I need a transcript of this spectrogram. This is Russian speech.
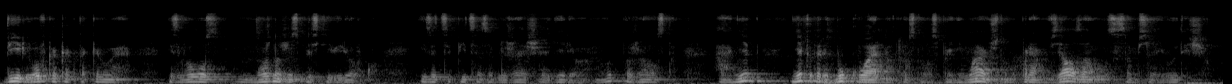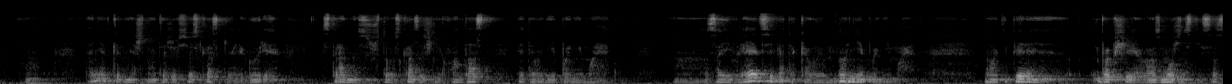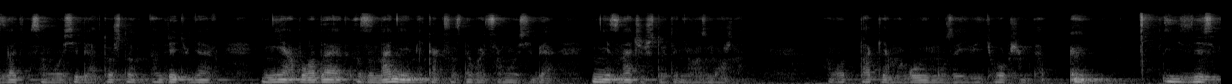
веревка как таковая. Из волос можно же сплести веревку и зацепиться за ближайшее дерево. Вот, пожалуйста. А не, некоторые буквально просто воспринимают, что он прям взял за волосы сам себя и вытащил. Да нет, конечно, это же все сказки, аллегория. Странно, что сказочник фантаст этого не понимает. А, заявляет себя таковым, но не понимает. Ну а теперь вообще возможности создать самого себя. То, что Андрей Тюняев – не обладает знаниями, как создавать самого себя, не значит, что это невозможно. Вот так я могу ему заявить, в общем-то. И здесь,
